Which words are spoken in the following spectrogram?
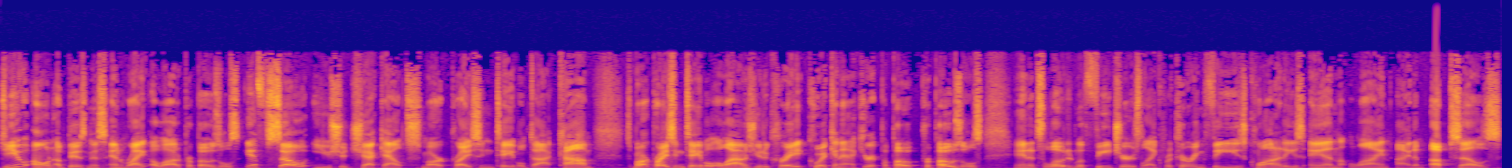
do you own a business and write a lot of proposals? If so, you should check out smartpricingtable.com. Smart Pricing Table allows you to create quick and accurate propo- proposals, and it's loaded with features like recurring fees, quantities, and line item upsells.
